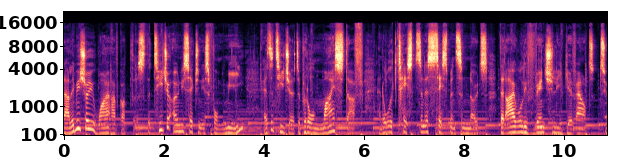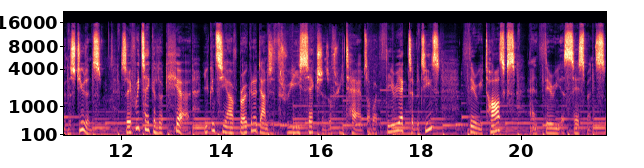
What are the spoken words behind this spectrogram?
Now let me show you why I've got this. The teacher only section is for me as a teacher to put all my stuff and all the tests and assessments and notes that I will eventually give out to the students. So if we take a look here, you can see I've broken it down to three sections or three tabs. I've got theory activities, theory tasks, and theory assessments.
